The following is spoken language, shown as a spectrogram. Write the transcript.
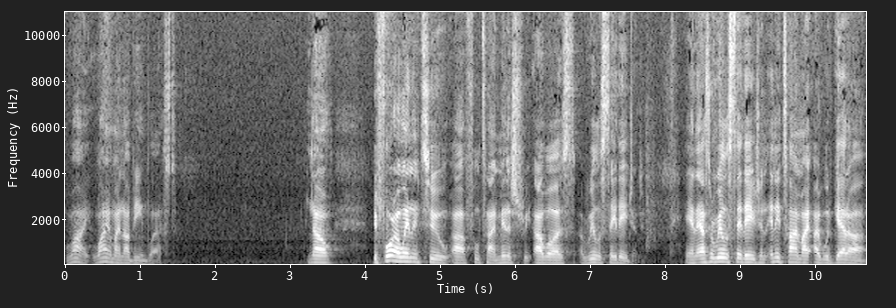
Why? Why am I not being blessed? Now, before I went into uh, full time ministry, I was a real estate agent. And as a real estate agent, anytime I, I would get a,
